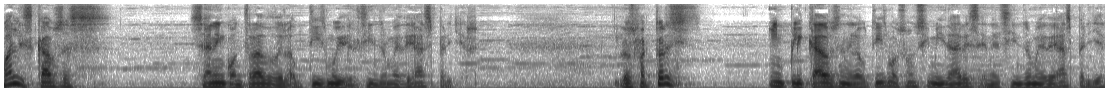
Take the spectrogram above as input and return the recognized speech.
¿Cuáles causas se han encontrado del autismo y del síndrome de Asperger? Los factores implicados en el autismo son similares en el síndrome de Asperger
